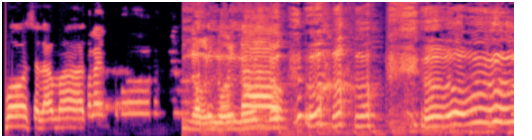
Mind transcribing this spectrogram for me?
Boss, salamat. No, Pati po no, no, ikaw. no.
